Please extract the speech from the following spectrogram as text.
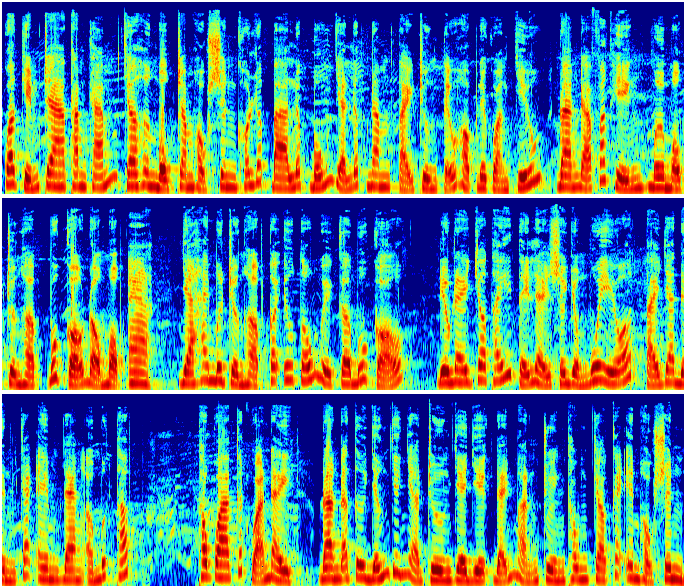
Qua kiểm tra thăm khám cho hơn 100 học sinh khối lớp 3, lớp 4 và lớp 5 tại trường tiểu học Lê Quang Chiếu, đoàn đã phát hiện 11 trường hợp bú cổ độ 1A và 20 trường hợp có yếu tố nguy cơ bú cổ. Điều này cho thấy tỷ lệ sử dụng muối iốt tại gia đình các em đang ở mức thấp. Thông qua kết quả này, đoàn đã tư vấn với nhà trường về việc đẩy mạnh truyền thông cho các em học sinh,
